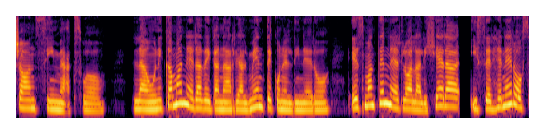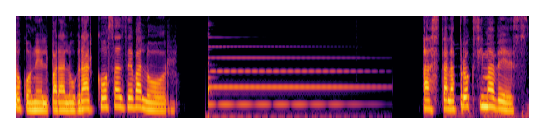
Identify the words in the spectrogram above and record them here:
John C. Maxwell, la única manera de ganar realmente con el dinero es mantenerlo a la ligera y ser generoso con él para lograr cosas de valor. Hasta la próxima vez.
